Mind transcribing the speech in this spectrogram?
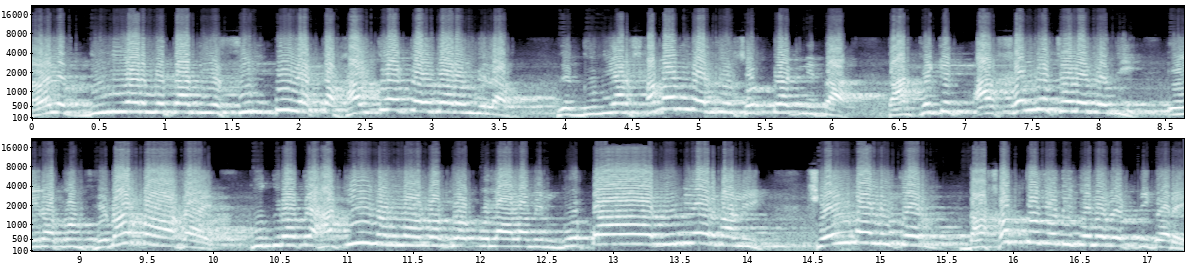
তাহলে দুনিয়ার নেতা দিয়ে সিম্পল একটা ফালতু একটা উদাহরণ দিলাম যে দুনিয়ার সামান্য একজন ছোট্ট এক নেতা তার থেকে তার সঙ্গে চলে যদি এইরকম ফেভার পাওয়া যায় কুদরতে হাকিম আল্লাহ রব্বুল আলামিন গোটা দুনিয়ার মালিক সেই মালিকের দাসত্ব যদি কোনো ব্যক্তি করে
